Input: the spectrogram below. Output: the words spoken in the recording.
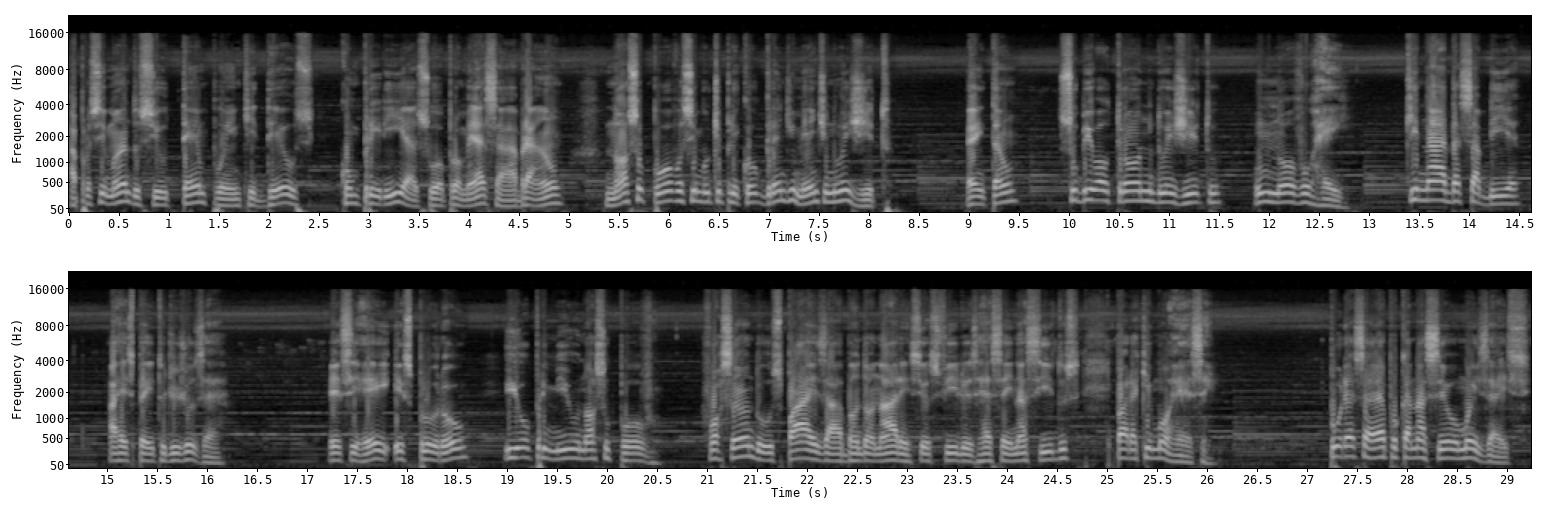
Aproximando-se o tempo em que Deus cumpriria a sua promessa a Abraão, nosso povo se multiplicou grandemente no Egito. Então subiu ao trono do Egito um novo rei, que nada sabia a respeito de José. Esse rei explorou e oprimiu o nosso povo, forçando os pais a abandonarem seus filhos recém-nascidos para que morressem. Por essa época nasceu Moisés,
